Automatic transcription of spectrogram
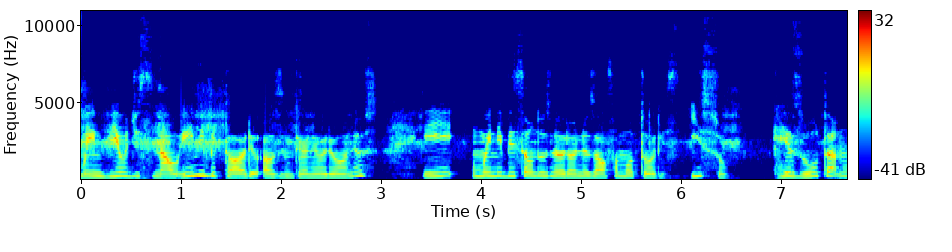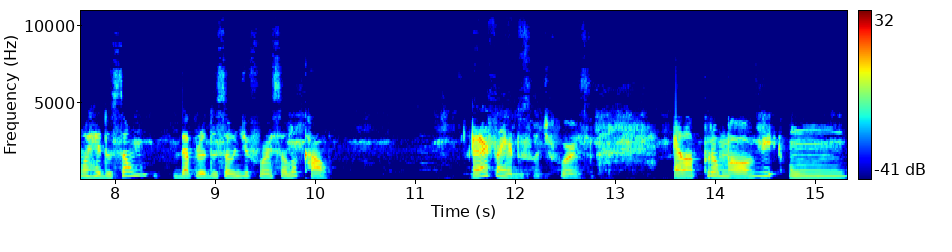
um envio de sinal inibitório aos interneurônios e uma inibição dos neurônios alfa-motores. Isso resulta numa redução da produção de força local. Essa redução de força, ela promove um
